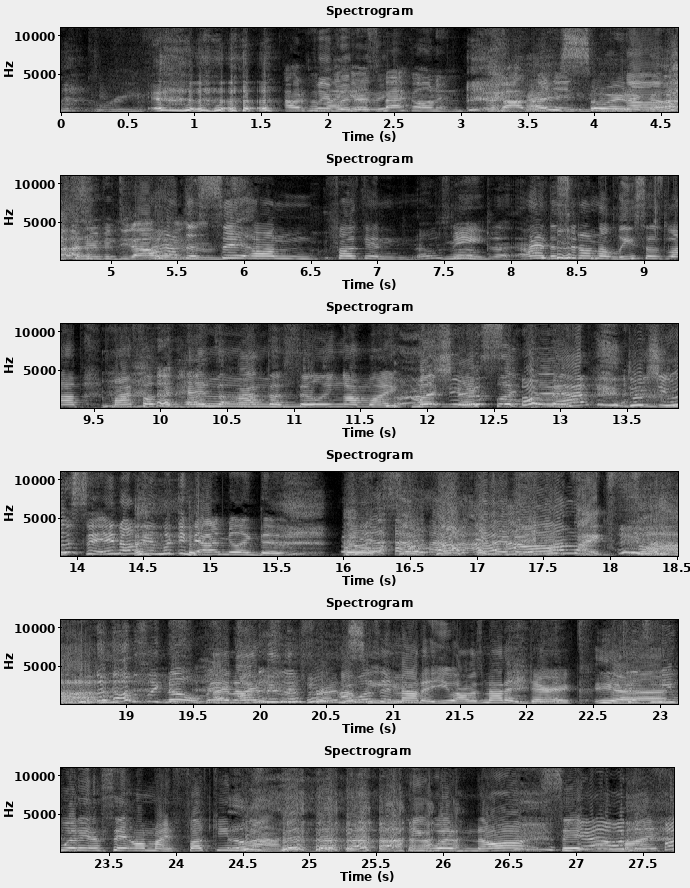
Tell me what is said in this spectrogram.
Good grief. I would have put We my heels back on and got I running. swear to No. God. $150. I had to mm-hmm. sit on fucking whose Me. lap? I had to sit on Elisa's lap. My fucking head's at the ceiling. I'm like, my She was neck's so like this. mad. Dude, she was sitting on me and looking down at me like this. Bro, I know. I'm like, fuck. I was like, no, bitch. And I'm in the Honestly, front I wasn't seat. mad at you. I was mad at Derek. Yeah. Because he wouldn't sit on my fucking lap. he would not sit yeah, on what my the fuck?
